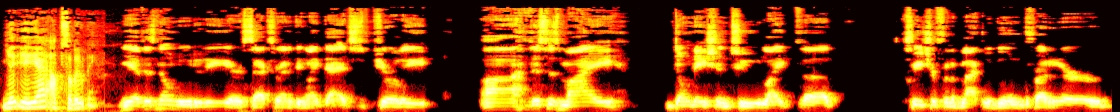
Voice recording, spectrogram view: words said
Yeah, yeah, yeah, absolutely. Yeah, there's no nudity or sex or anything like that. It's purely, uh, this is my donation to like the creature from the Black Lagoon, Predator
